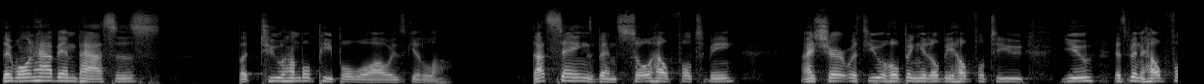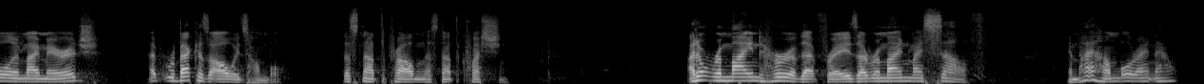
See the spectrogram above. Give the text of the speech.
They won't have impasses. But two humble people will always get along. That saying's been so helpful to me. I share it with you, hoping it'll be helpful to you you. It's been helpful in my marriage. Uh, Rebecca's always humble. That's not the problem. That's not the question. I don't remind her of that phrase. I remind myself. Am I humble right now?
